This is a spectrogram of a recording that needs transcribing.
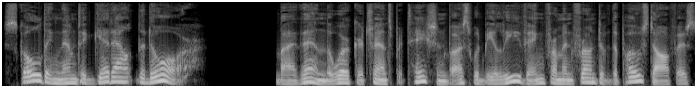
scolding them to get out the door. By then, the worker transportation bus would be leaving from in front of the post office,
